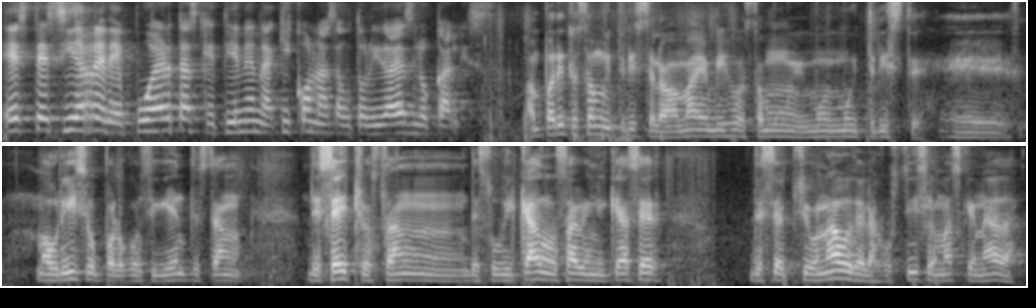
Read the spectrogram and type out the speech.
este cierre de puertas que tienen aquí con las autoridades locales? Amparito está muy triste, la mamá de mi hijo está muy, muy, muy triste. Eh, Mauricio, por lo consiguiente, están deshechos, están desubicados, no saben ni qué hacer, decepcionados de la justicia más que nada.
